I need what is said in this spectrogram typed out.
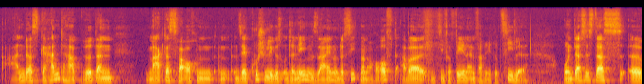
anders gehandhabt wird, dann mag das zwar auch ein, ein, sehr kuscheliges Unternehmen sein und das sieht man auch oft, aber sie verfehlen einfach ihre Ziele. Und das ist das, äh,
